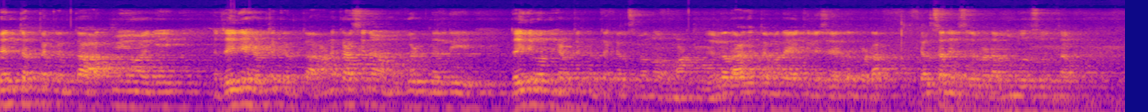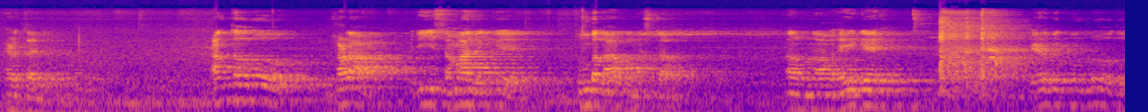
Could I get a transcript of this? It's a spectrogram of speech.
ಬೆಂತಟ್ಟತಕ್ಕಂಥ ಆತ್ಮೀಯವಾಗಿ ಧೈರ್ಯ ಹೇಳ್ತಕ್ಕಂಥ, ಹಣಕಾಸಿನ ಮುಗ್ಗಟ್ಟಿನಲ್ಲಿ ಧೈರ್ಯವನ್ನು ಹೇಳ್ತಕ್ಕಂಥ ಕೆಲಸವನ್ನು ಅವ್ರು ಮಾಡ್ತಿದ್ರು ಎಲ್ಲರೂ ಆಗುತ್ತೆ ಮರ ಕೆಲಸ ಕೆಲಸ ಬೇಡ, ಕೆಲಸ ನಿಲ್ಲಿಸೋದು ಬೇಡ, ಮುಂದುವರಿಸು ಅಂತ ಹೇಳ್ತಾ ಇದ್ದರು ಅಂಥವರು ಬಹಳ ಇಡೀ ಸಮಾಜಕ್ಕೆ ತುಂಬ ಲಾಭ ನಷ್ಟ ನಾವು ಹೇಗೆ ಹೇಳಬೇಕು ಅಂದರೂ ಅದು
